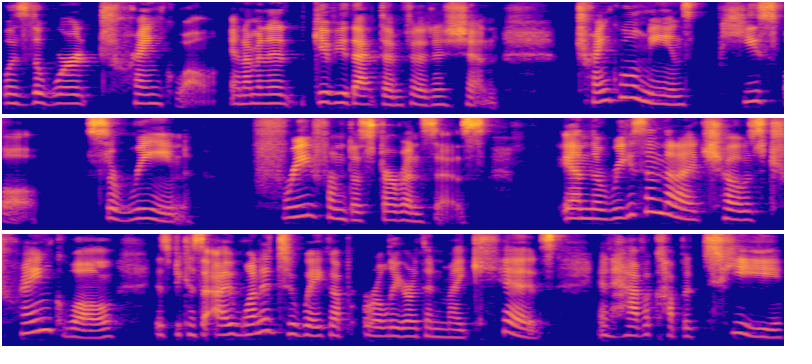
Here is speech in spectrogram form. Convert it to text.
was the word tranquil. And I'm going to give you that definition. Tranquil means peaceful, serene, free from disturbances. And the reason that I chose tranquil is because I wanted to wake up earlier than my kids and have a cup of tea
